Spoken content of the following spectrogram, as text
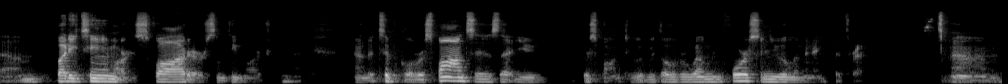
um, buddy team or his squad or something larger than that. And the typical response is that you respond to it with overwhelming force and you eliminate the threat. Um,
